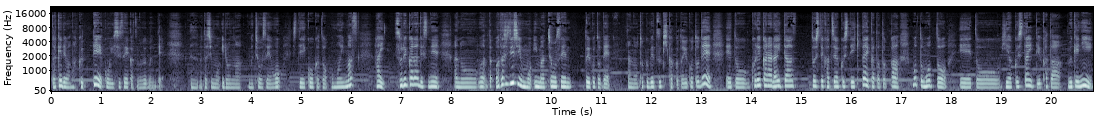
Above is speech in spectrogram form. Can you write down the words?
だけではなくってこういう私生活の部分で。うん、私もいろんな、ま、挑戦をしていこうかと思います。はい。それからですね、あの、私自身も今挑戦ということで、あの、特別企画ということで、えっ、ー、と、これからライターとして活躍していきたい方とか、もっともっと、えっ、ー、と、飛躍したいっていう方向けに、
